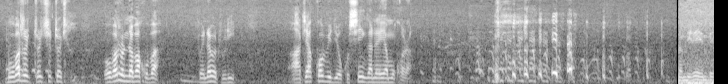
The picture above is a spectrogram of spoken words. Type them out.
bwoba to- to- to- oba tonnaba kuba fenda bwe tuli atya covid okusinga neyamukola mirembe.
